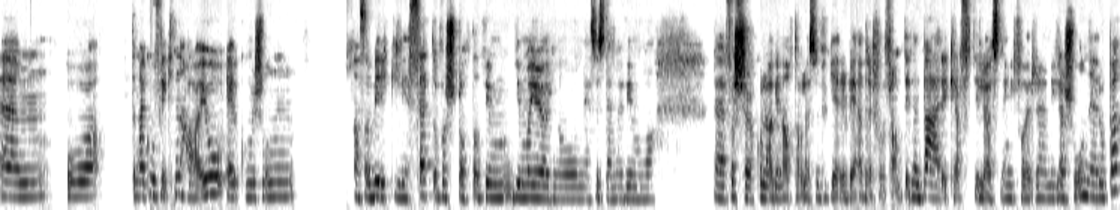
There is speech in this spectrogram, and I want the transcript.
Um, og denne konflikten har jo EU-kommisjonen altså virkelig sett og forstått at vi, vi, må gjøre noe med systemet. Vi må Eh, forsøke å lage en avtale som fungerer bedre for framtiden. En bærekraftig løsning for eh, migrasjon i Europa.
